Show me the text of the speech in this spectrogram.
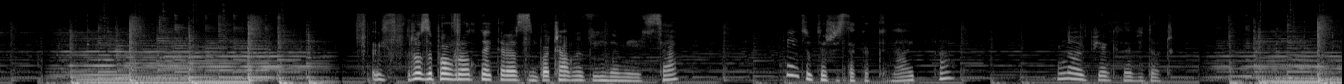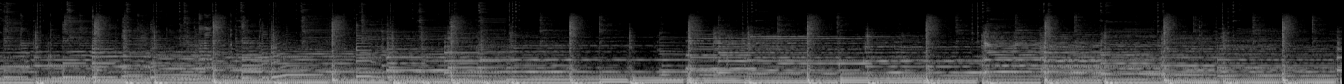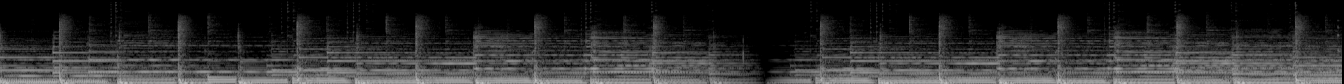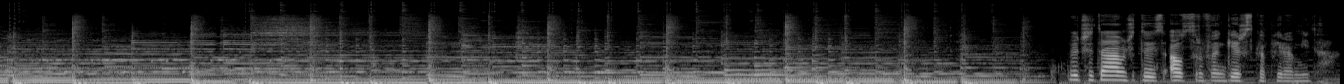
W drodze powrotnej teraz zbaczamy w inne miejsca. I tu też jest taka knajpka. No i piękne widoczki. Wyczytałam, że to jest austro-węgierska piramida.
